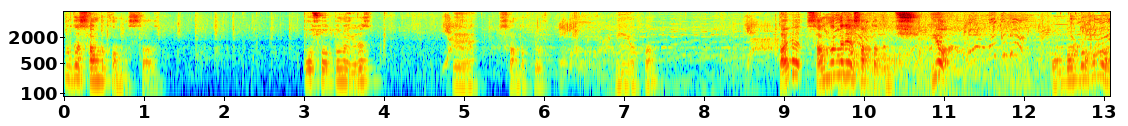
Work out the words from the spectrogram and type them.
Burada sandık olması lazım. Boss olduğuna göre ee, sandık yok. Niye yok lan? Dayı sandığı nereye sakladın? Şş, yok. Bom bom doku.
